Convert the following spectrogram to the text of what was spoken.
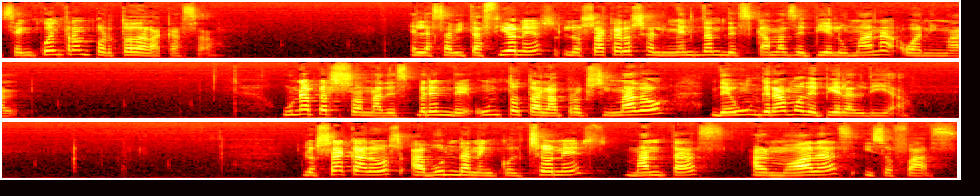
se encuentran por toda la casa. En las habitaciones los ácaros se alimentan de escamas de piel humana o animal. Una persona desprende un total aproximado de un gramo de piel al día. Los ácaros abundan en colchones, mantas, almohadas y sofás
